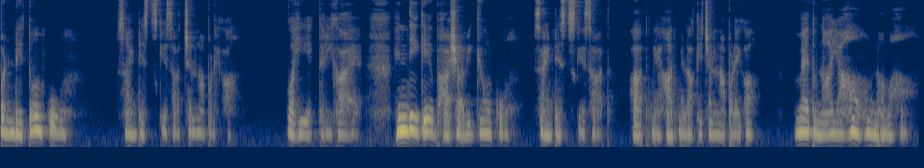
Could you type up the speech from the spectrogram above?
पंडितों को साइंटिस्ट्स के साथ चलना पड़ेगा। वही एक तरीका है, हिंदी के भाषा विज्ञों को साइंटिस्ट्स के साथ, हाथ में हाथ मिला के चलना पड़ेगा। मैं तो ना यहाँ हूँ, ना वहाँ।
